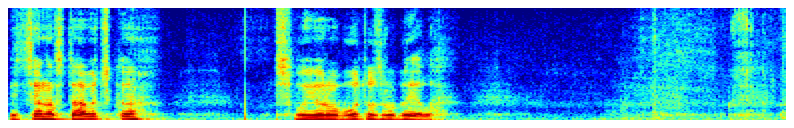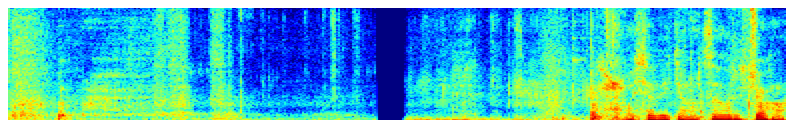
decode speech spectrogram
І ця наставочка свою роботу зробила. Я витягнув цього рычага.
